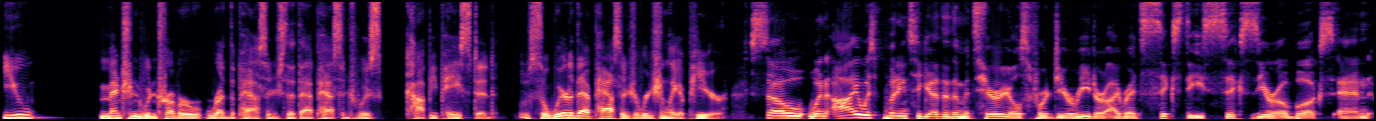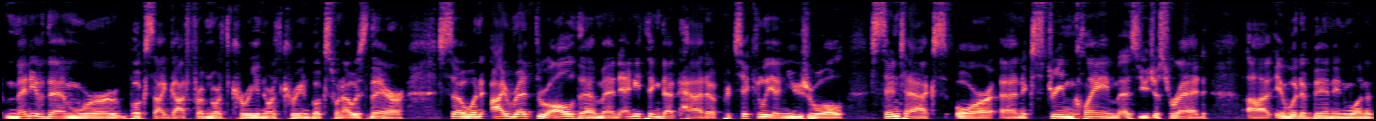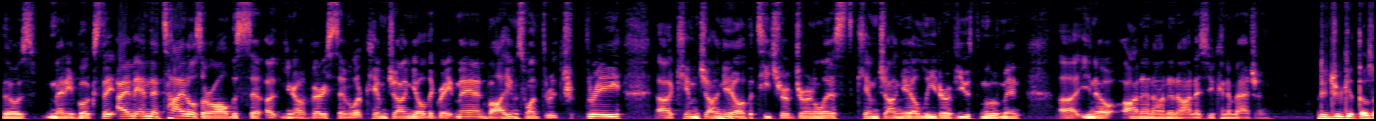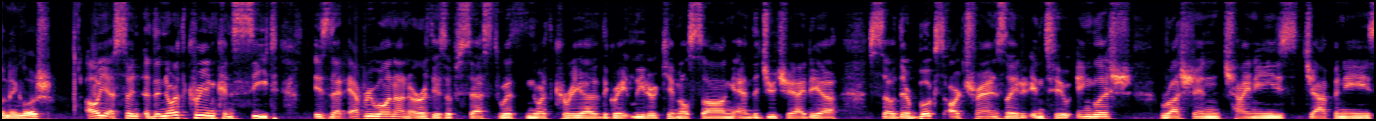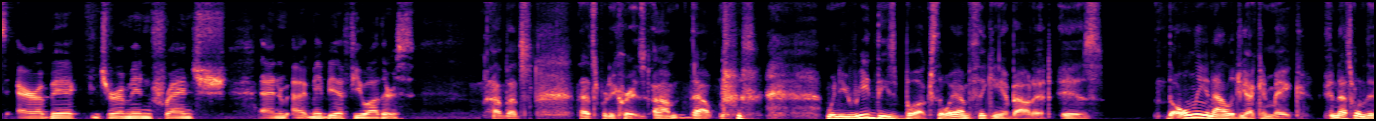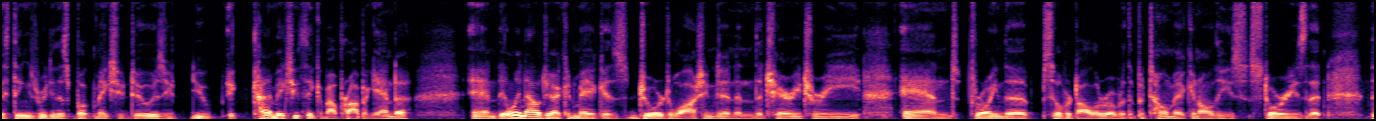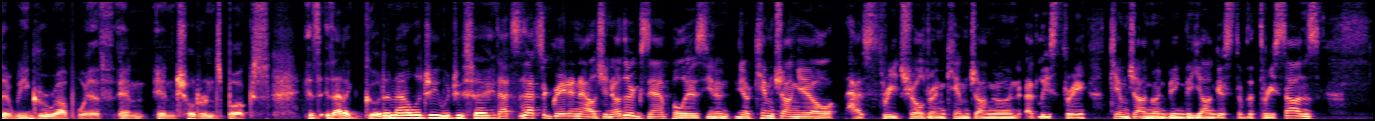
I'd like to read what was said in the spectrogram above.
You mentioned when Trevor read the passage that that passage was copy pasted. So where did that passage originally appear? So when I was putting together the materials for Dear Reader, I read 60, 60 books, and many of them were books I got from North Korea, North Korean books when I was there. So when I read through all of them and anything that had a particularly unusual syntax or an extreme claim, as you just read, uh, it would have been in one of those many books. They and the titles are all the uh, you know very similar. Kim Jong Il, the Great Man, volumes one through three. Uh, Kim Jong Il, the teacher of journalists, Kim Jong il, leader of youth movement, uh, you know, on and on and on, as you can imagine. Did you get those in English? Oh, yes. So the North Korean conceit is that everyone on earth is obsessed with North Korea, the great leader Kim Il sung, and the Juche idea. So their books are translated into English, Russian, Chinese, Japanese, Arabic, German, French, and uh, maybe a few others. Uh, that's that's pretty crazy. Um, now, when you read these books, the way I'm thinking about it is the only analogy I can make and that's one of the things reading this book makes you do is you you it kind of makes you think about propaganda. And the only analogy i could make is george washington and the cherry tree and throwing the silver dollar over the potomac and all these stories that that we grew up with in in children's books. Is is that a good analogy would you say? That's that's a great analogy. Another example is you know you know kim jong-il has three children kim jong-un at least three kim jong-un being the youngest of the three sons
